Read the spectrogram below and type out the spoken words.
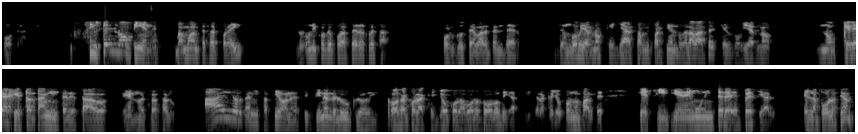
otra. Si usted no tiene, vamos a empezar por ahí, lo único que puede hacer es rezar, porque usted va a depender de un gobierno que ya estamos partiendo de la base, que el gobierno no crea que está tan interesado en nuestra salud. Hay organizaciones sin fines de lucro y cosas con las que yo colaboro todos los días y de las que yo formo parte, que sí tienen un interés especial en la población,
